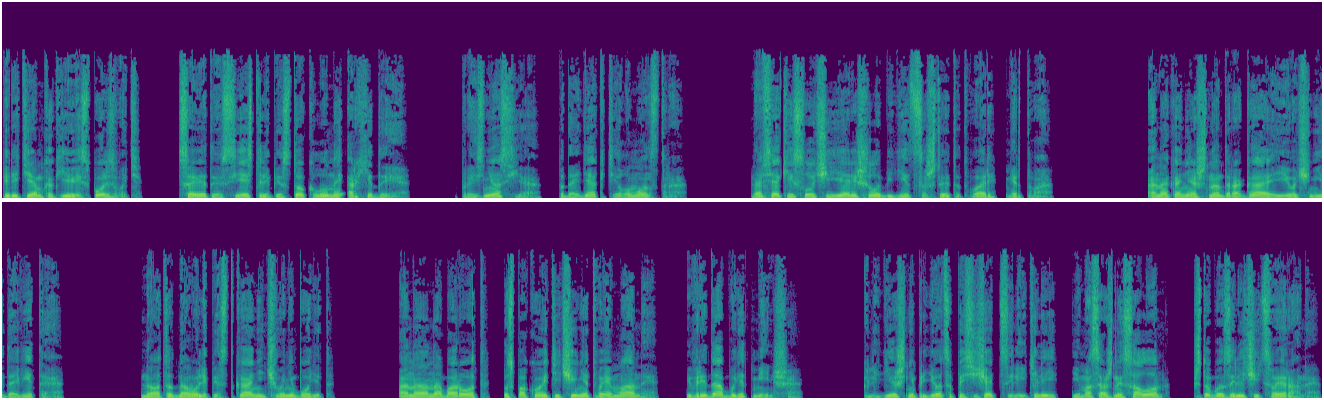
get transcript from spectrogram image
Перед тем, как ее использовать, советую съесть лепесток лунной орхидеи, произнес я, подойдя к телу монстра. На всякий случай я решил убедиться, что эта тварь мертва. Она, конечно, дорогая и очень ядовитая, но от одного лепестка ничего не будет. Она, наоборот, успокоит течение твоей маны, и вреда будет меньше. Глядишь, не придется посещать целителей и массажный салон, чтобы залечить свои раны.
